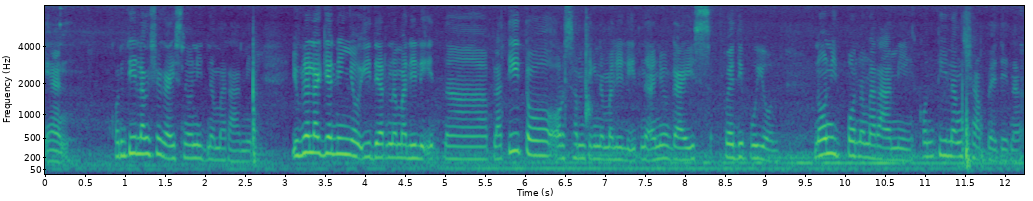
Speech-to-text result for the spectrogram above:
Yan. Konti lang siya guys, no need na marami. Yung lalagyan ninyo, either na maliliit na platito or something na maliliit na ano guys, pwede po yun. No need po na marami. Konti lang siya, pwede na.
